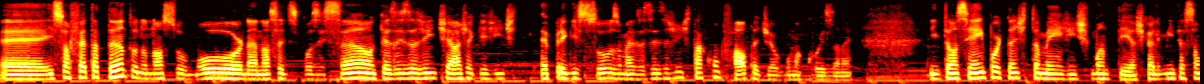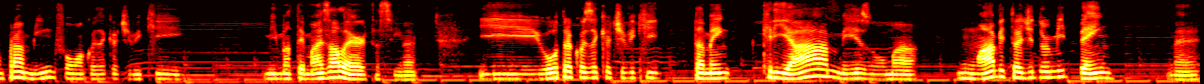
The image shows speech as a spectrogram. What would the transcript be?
é, isso afeta tanto no nosso humor, na nossa disposição, que às vezes a gente acha que a gente é preguiçoso, mas às vezes a gente está com falta de alguma coisa, né? Então, assim, é importante também a gente manter. Acho que a alimentação, para mim, foi uma coisa que eu tive que me manter mais alerta, assim, né? E outra coisa que eu tive que também criar mesmo uma, um hábito é de dormir bem, né?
